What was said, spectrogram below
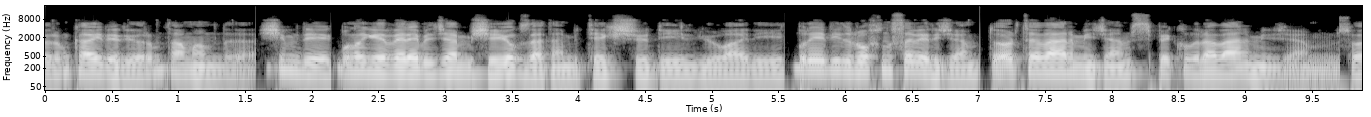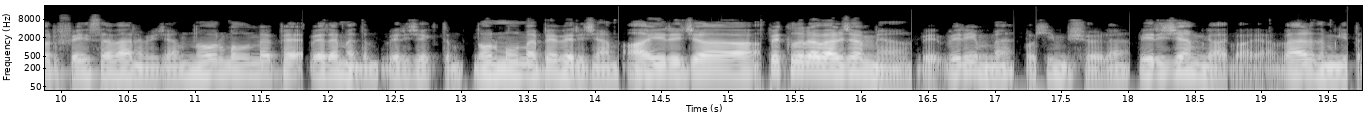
diyorum, kaydediyorum. Tamamdır. Şimdi buna verebileceğim bir şey yok zaten. Bir texture değil, UI değil. Buraya değil roughness'a vereceğim. 4'e vermeyeceğim. Specular'a vermeyeceğim. Surface'e vermeyeceğim. Normal map'e veremedim. Verecektim. Normal map'e vereceğim. Ayrıca Specular'a vereceğim ya. Ve- vereyim mi? Bakayım şöyle. Vereceğim galiba ya. Verdim gitti.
